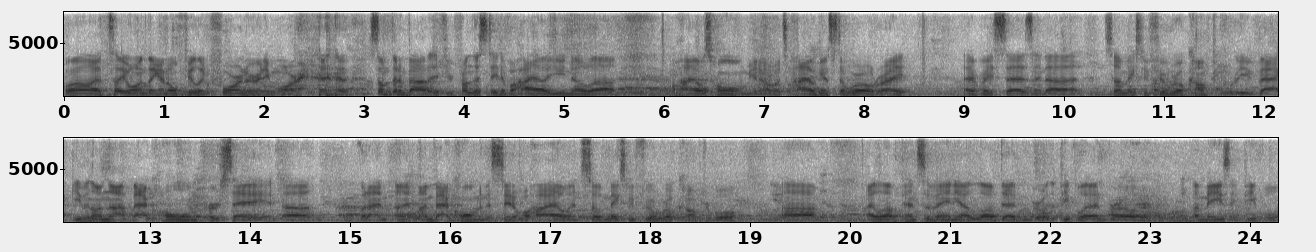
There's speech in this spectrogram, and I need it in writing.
Well, I'll tell you one thing, I don't feel like a foreigner anymore. Something about it, if you're from the state of Ohio, you know uh, Ohio's home. You know, it's Ohio against the world, right? Everybody says, and uh, so it makes me feel real comfortable to be back. Even though I'm not back home per se, uh, but I'm I'm back home in the state of Ohio, and so it makes me feel real comfortable. Um, I love Pennsylvania. I loved Edinboro. The people at Edinboro are amazing people.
